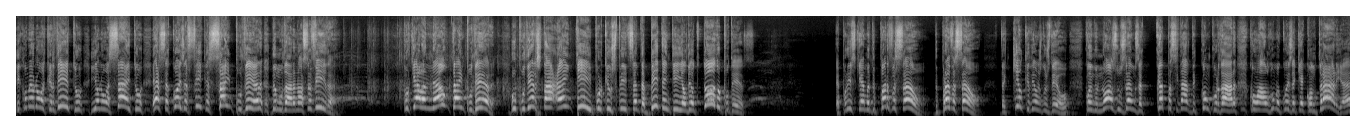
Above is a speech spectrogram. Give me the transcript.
E como eu não acredito e eu não aceito, essa coisa fica sem poder de mudar a nossa vida. Porque ela não tem poder. O poder está em ti, porque o Espírito Santo habita em ti e Ele deu-te todo o poder. É por isso que é uma depravação, depravação daquilo que Deus nos deu, quando nós usamos a capacidade de concordar com alguma coisa que é contrária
